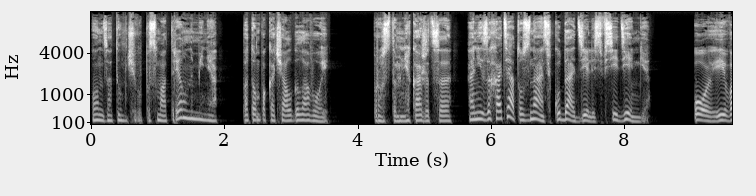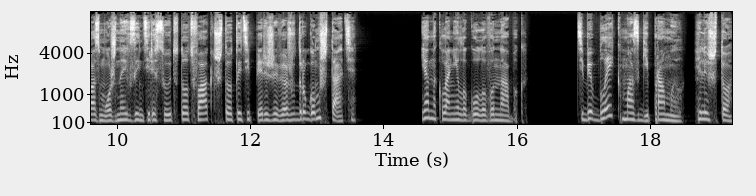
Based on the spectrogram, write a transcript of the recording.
Он задумчиво посмотрел на меня, потом покачал головой. «Просто мне кажется, они захотят узнать, куда делись все деньги». О, и, возможно, их заинтересует тот факт, что ты теперь живешь в другом штате. Я наклонила голову на бок. Тебе Блейк мозги промыл или что?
